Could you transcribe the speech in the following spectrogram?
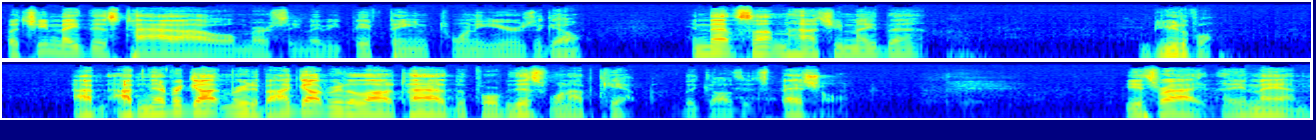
But she made this tie, oh mercy, maybe 15, 20 years ago. Isn't that something how she made that? Beautiful. I've, I've never gotten rid of it. I got rid of a lot of ties before, but this one I've kept because it's special. That's right. Amen.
